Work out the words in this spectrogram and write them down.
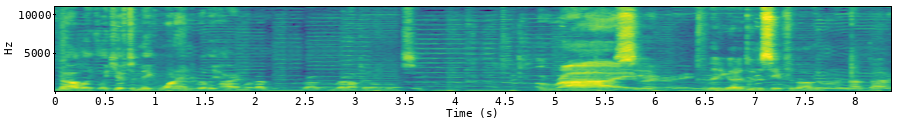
No, like like you have to make one end really high and run up, run, run up it all the way. See. Right. See. Right. Right. And then you gotta do the same for the other one and not die.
